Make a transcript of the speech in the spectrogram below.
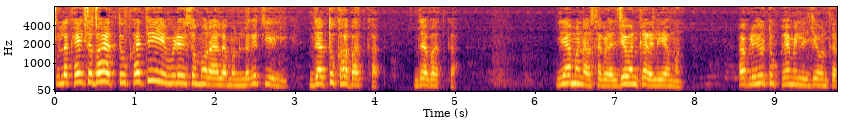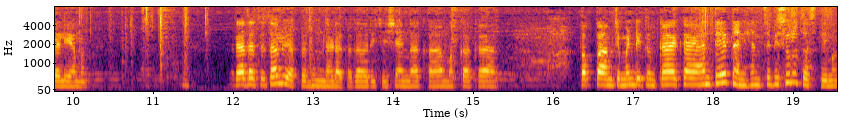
तुला खायचं भात तू खाते? व्हिडिओ समोर आला म्हणून लगेच येली. जा तू खा भात खा. जा भात खा. या म्हणा सगळ्याला जेवण करायला या म्हण. आपल्या युट्यूब फॅमिलीला जेवण करायला या मग. राधाचं चालू आहे आपलं धुमधडाका गवारीचे शेंगा खा मक्का खा. पप्पा आमच्या मंडीतून काय काय आणते आणि ह्यांचं बी सुरूच असते मग.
